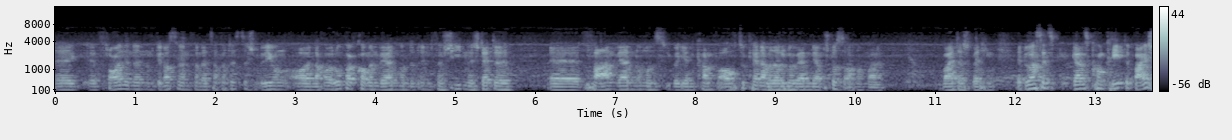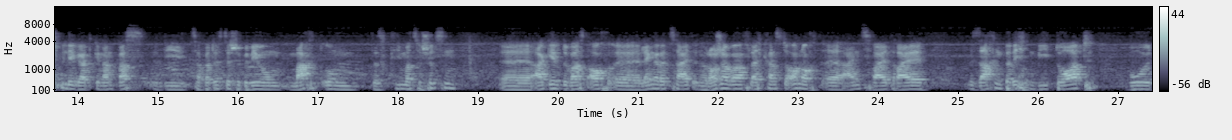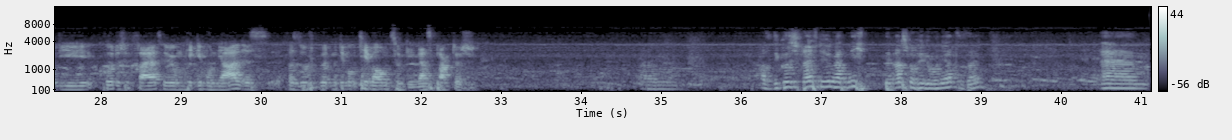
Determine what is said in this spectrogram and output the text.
äh, Freundinnen und Genossinnen von der zapatistischen Bewegung nach Europa kommen werden und in verschiedene Städte fahren werden, um uns über ihren Kampf aufzuklären. Aber darüber werden wir am Schluss auch nochmal weitersprechen. Du hast jetzt ganz konkrete Beispiele genannt, was die zapatistische Bewegung macht, um das Klima zu schützen. Äh, Agir, du warst auch äh, längere Zeit in Rojava. Vielleicht kannst du auch noch äh, ein, zwei, drei Sachen berichten, wie dort, wo die kurdische Freiheitsbewegung hegemonial ist, versucht wird, mit dem Thema umzugehen, ganz praktisch. Ähm, also die kurdische Freiheitsbewegung hat nicht den Anspruch, hegemonial zu sein. Ähm,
